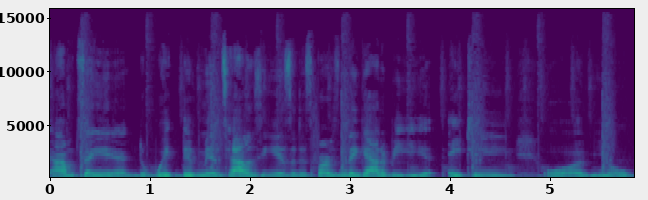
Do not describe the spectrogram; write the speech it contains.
I'm saying the way the mentality is of this person, they gotta be 18 or you know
